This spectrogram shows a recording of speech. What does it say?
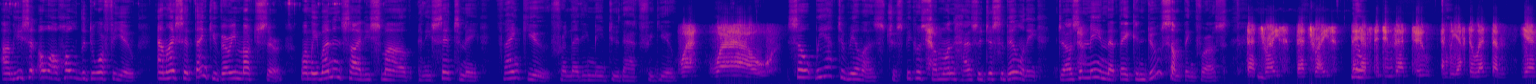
um, he said, Oh, I'll hold the door for you. And I said, Thank you very much, sir. When we went inside, he smiled and he said to me, Thank you for letting me do that for you. Wow. So we have to realize just because someone has a disability doesn't mean that they can do something for us. That's right. That's right. They now, have to do that too, and we have to let them. Yes.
